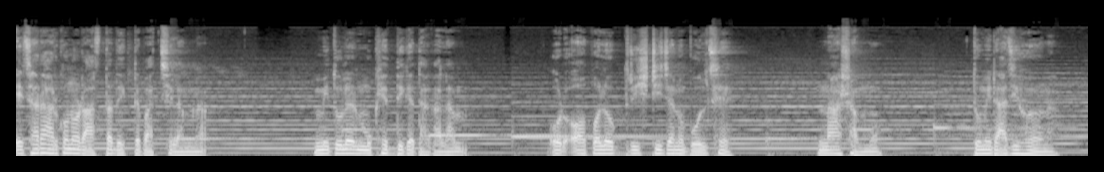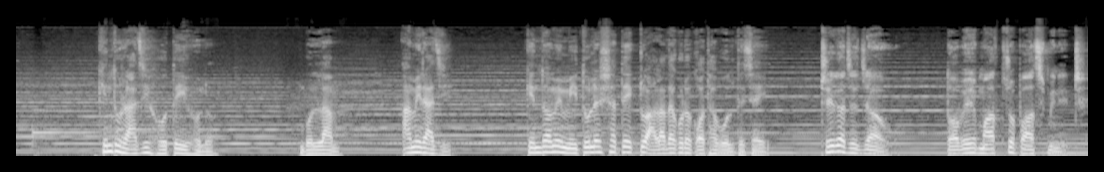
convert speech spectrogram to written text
এছাড়া আর কোনো রাস্তা দেখতে পাচ্ছিলাম না। মিতুলের মুখের দিকে তাকালাম। ওর অপলক দৃষ্টি যেন বলছে, না সাম্য, তুমি রাজি হও না। কিন্তু রাজি হতেই হলো। বললাম আমি রাজি। কিন্তু আমি মিতুলের সাথে একটু আলাদা করে কথা বলতে চাই। ঠিক আছে যাও। তবে মাত্র পাঁচ মিনিট।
